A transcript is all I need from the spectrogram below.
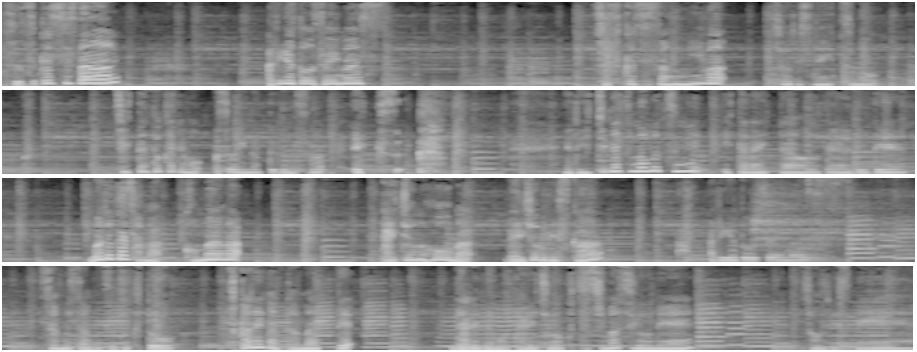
鈴鹿さん、ありがとうございます。鈴鹿さんには、そうですね、いつもツイッターとかでもお世話になってるんですが、X。えっと、1月の末にいただいたお便りで、まどか様、こんばんは。体調の方は大丈夫ですか？あありがとうございます。寒さが続くと疲れが溜まって、誰でも体調を崩しますよね。そうですね。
